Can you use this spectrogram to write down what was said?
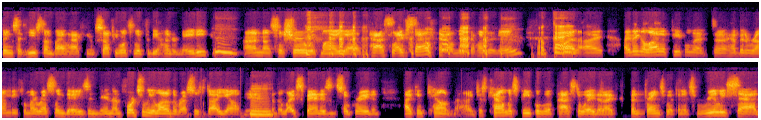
things that he's done biohacking himself. He wants to live to be 180. Mm. I'm not so sure with my uh, past lifestyle that I'll make 180. Okay. But I, I think a lot of people that uh, have been around me from my wrestling days, and, and unfortunately, a lot of the wrestlers die young. Mm. the lifespan isn't so great. And I can count uh, just countless people who have passed away that I've been friends with. And it's really sad.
